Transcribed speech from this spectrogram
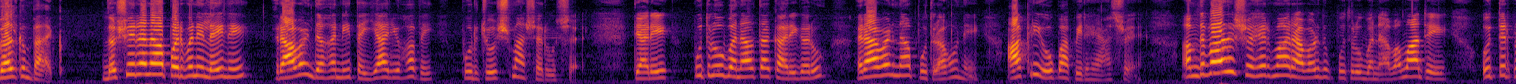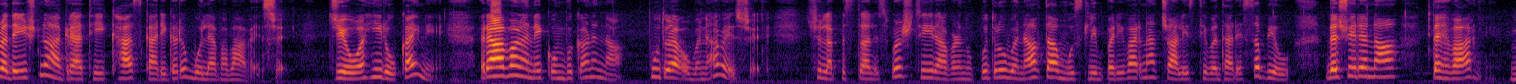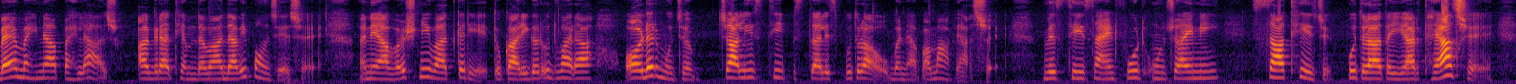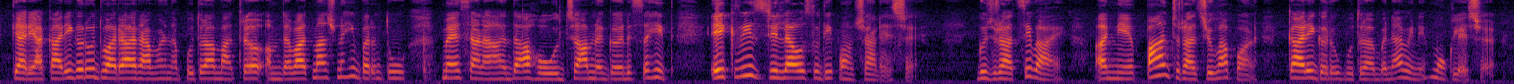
Welcome back દશેરાના પર્વને લઈને રાવણ દહનની તૈયારીઓ હવે પૂરજોશમાં શરૂ છે. ત્યારે પૂતળું બનાવતા કારીગરો રાવણના પુતળાઓને આખરી ઓપ આપી રહ્યા છે. અમદાવાદ શહેરમાં રાવણનું પૂતળું બનાવવા માટે ઉત્તર પ્રદેશના આગ્રાથી ખાસ કારીગરો બોલાવવામાં આવે છે. જેઓ અહીં રોકાઈને રાવણ અને કુંભકર્ણના પૂતળાઓ બનાવે છે. છેલ્લા પિસ્તાલીસ વર્ષથી રાવણનું પૂતળું બનાવતા મુસ્લિમ પરિવારના ચાલીસથી વધારે સભ્યો દશેરાના તહેવારને બે મહિના પહેલાં જ આગ્રાથી અમદાવાદ આવી પહોંચે છે. અને આ વર્ષની વાત કરીએ તો કારીગરો દ્વારા ઓર્ડર મુજબ ચાલીસથી પિસ્તાલીસ પૂતળાઓ બનાવવામાં આવ્યા છે. વીસથી સાઠ ફૂટ ઊંચાઈની સાથે જ પૂતળા તૈયાર થયા છે. ત્યારે આ કારીગરો દ્વારા રાવણના પૂતળા માત્ર અમદાવાદમાં જ નહીં, પરંતુ મહેસાણા, દાહોદ, જામનગર સહિત એકવીસ જિલ્લાઓ સુધી પહોંચાડે છે. ગુજરાત સિવાય અન્ય પાંચ રાજ્યોમાં પણ કારીગરો પૂતળા બનાવીને મોકલે છે.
